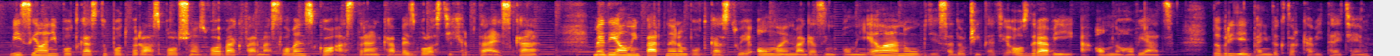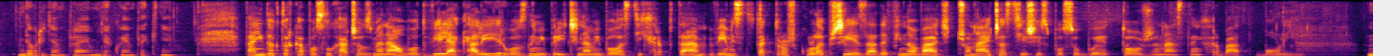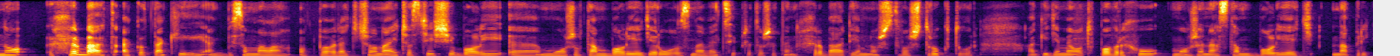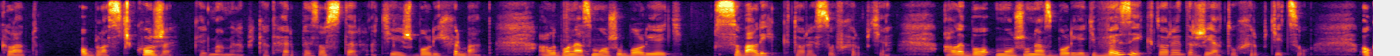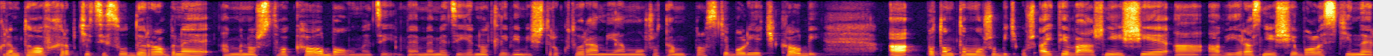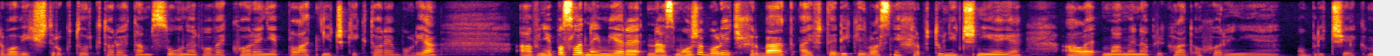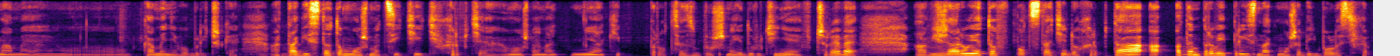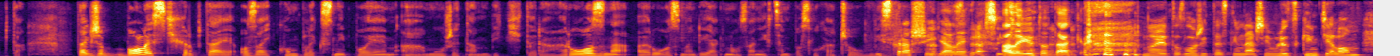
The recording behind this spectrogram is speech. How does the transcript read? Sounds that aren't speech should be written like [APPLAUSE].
Vysielanie podcastu podporila spoločnosť Vorvak Pharma Slovensko a stránka Bezbolesti chrbta SK. Mediálnym partnerom podcastu je online magazín plný Elánu, kde sa dočítate o zdraví a o mnoho viac. Dobrý deň, pani doktorka, vítajte. Dobrý deň, prajem, ďakujem pekne. Pani doktorka, poslucháčov sme na úvod vyľakali rôznymi príčinami bolesti chrbta. Vieme si to tak trošku lepšie zadefinovať, čo najčastejšie spôsobuje to, že nás ten chrbát bolí. No, chrbát ako taký, ak by som mala odpovedať, čo najčastejšie boli, e, môžu tam bolieť rôzne veci, pretože ten chrbát je množstvo štruktúr. Ak ideme od povrchu, môže nás tam bolieť napríklad oblasť kože, keď máme napríklad herpes zoster a tiež bolí chrbát. Alebo nás môžu bolieť svaly, ktoré sú v chrbte. Alebo môžu nás bolieť väzy, ktoré držia tú chrbticu. Okrem toho v chrbtici sú drobné a množstvo klbov medzi, medzi jednotlivými štruktúrami a môžu tam proste bolieť klby. A potom to môžu byť už aj tie vážnejšie a, a výraznejšie bolesti nervových štruktúr, ktoré tam sú, nervové korene, platničky, ktoré bolia. A v neposlednej miere nás môže bolieť chrbát aj vtedy, keď vlastne chrbtu nič nie je, ale máme napríklad ochorenie obličiek, máme mm, kamene v obličke. A mhm. takisto to môžeme cítiť v chrbte. Môžeme mať nejaký proces v brušnej drutine, v čreve a vyžaruje to v podstate do chrbta a, a ten prvý príznak môže byť bolesť chrbta. Takže bolesť chrbta je ozaj komplexný pojem a môže tam byť teda rôzna, rôzna diagnóza. Nechcem poslucháčov vystrašiť, [LAUGHS] ale, vystrašiť. ale je to tak. [LAUGHS] No je to zložité s tým našim ľudským telom.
